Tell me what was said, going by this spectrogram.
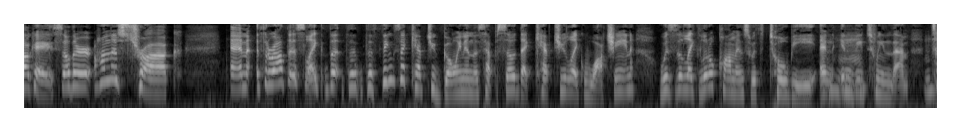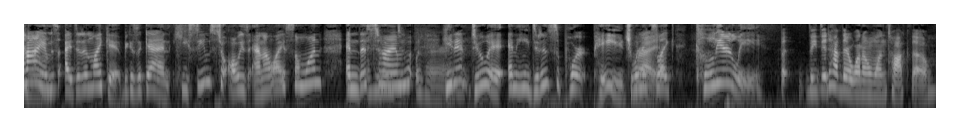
Okay, so they're on this truck. And throughout this, like the, the the things that kept you going in this episode, that kept you like watching, was the like little comments with Toby and in Mm-hmm. between them. Times I didn't like it because again, he seems to always analyze someone, and this didn't time do it with her. he didn't do it, and he didn't support Paige when it's like clearly But they did have their one-on-one talk though.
